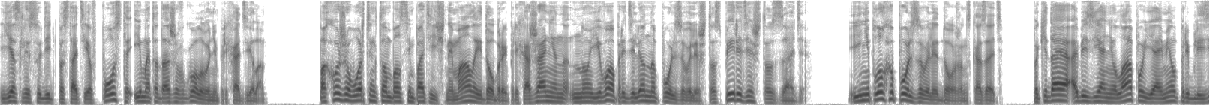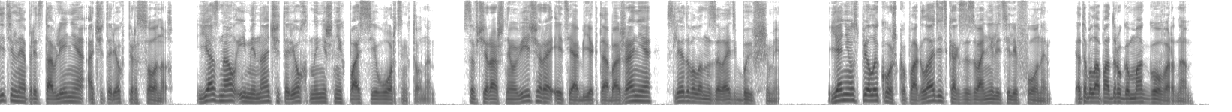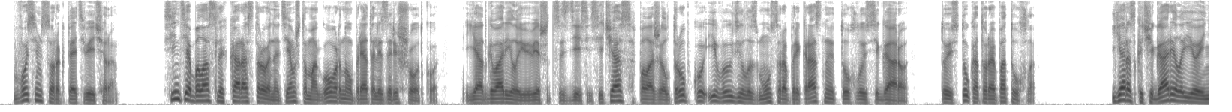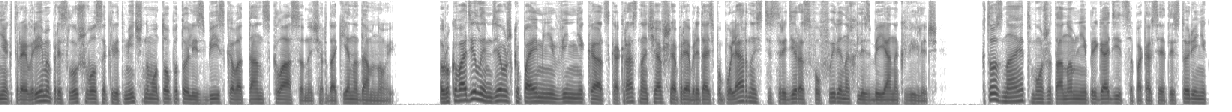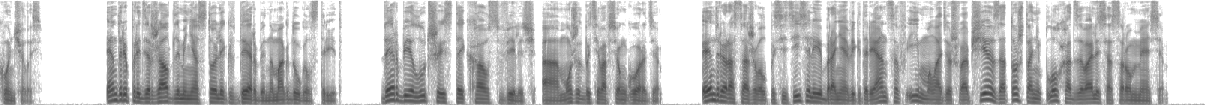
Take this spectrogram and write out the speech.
Если судить по статье в пост, им это даже в голову не приходило. Похоже, Уортингтон был симпатичный, малый и добрый прихожанин, но его определенно пользовали что спереди, что сзади. И неплохо пользовали, должен сказать. Покидая обезьянью лапу, я имел приблизительное представление о четырех персонах. Я знал имена четырех нынешних пассий Уортингтона. Со вчерашнего вечера эти объекты обожания следовало называть бывшими. Я не успел и кошку погладить, как зазвонили телефоны. Это была подруга МакГоварна. 8.45 вечера. Синтия была слегка расстроена тем, что МакГоварна упрятали за решетку — я отговорил ее вешаться здесь и сейчас, положил трубку и выудил из мусора прекрасную тухлую сигару, то есть ту, которая потухла. Я раскочегарил ее и некоторое время прислушивался к ритмичному топоту лесбийского танц-класса на чердаке надо мной. Руководила им девушка по имени Винни Кац, как раз начавшая приобретать популярность среди расфуфыренных лесбиянок Виллидж. Кто знает, может, оно мне и пригодится, пока вся эта история не кончилась. Эндрю придержал для меня столик в Дерби на Макдугал-стрит. Дерби — лучший стейкхаус в Виллидж, а может быть и во всем городе. Эндрю рассаживал посетителей, броня вегетарианцев и молодежь вообще за то, что они плохо отзывались о сыром мясе.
